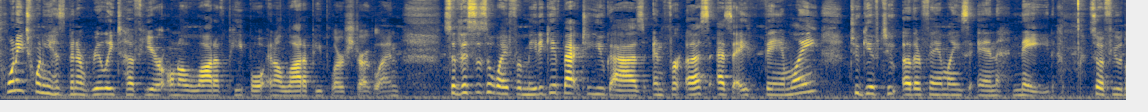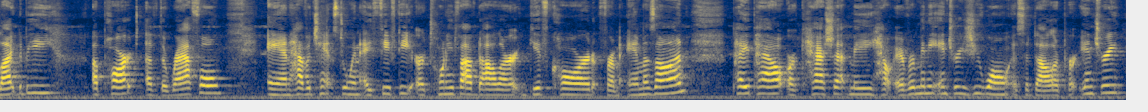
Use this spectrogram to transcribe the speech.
2020 has been a really tough year on a lot of people and a lot of people are struggling. So this is a way for me to give back to you guys and for us as a family to give to other families in need. So if you would like to be a part of the raffle and have a chance to win a $50 or $25 gift card from Amazon, PayPal, or Cash App Me, however many entries you want. It's a dollar per entry.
